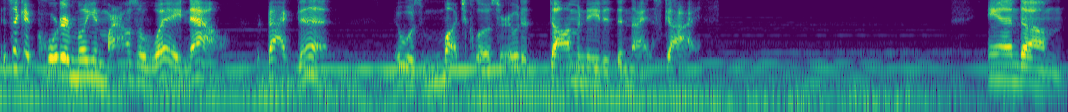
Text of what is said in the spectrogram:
It's like a quarter million miles away now, but back then, it was much closer. It would have dominated the night sky. And um,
